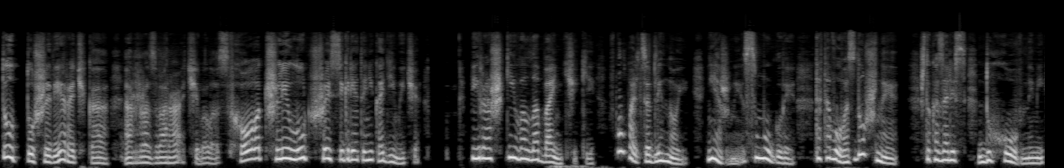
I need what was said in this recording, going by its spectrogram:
Тут уж Верочка разворачивалась. В ход шли лучшие секреты Никодимыча. Пирожки-волованчики в полпальца длиной, нежные, смуглые, до того воздушные, что казались духовными,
